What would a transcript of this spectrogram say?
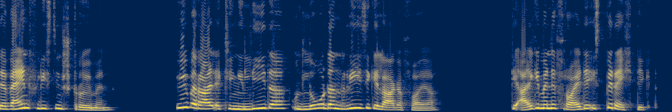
Der Wein fließt in Strömen. Überall erklingen Lieder und lodern riesige Lagerfeuer. Die allgemeine Freude ist berechtigt.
